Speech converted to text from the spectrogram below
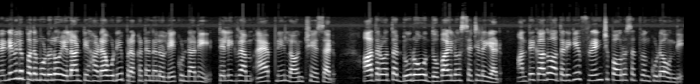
రెండు వేల పదమూడులో ఎలాంటి హడావుడి ప్రకటనలు లేకుండానే టెలిగ్రామ్ యాప్ని లాంచ్ చేశాడు. ఆ తర్వాత డూరో దుబాయ్లో సెటిల్ అయ్యాడు. అంతేకాదు అతడికి ఫ్రెంచ్ పౌరసత్వం కూడా ఉంది.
